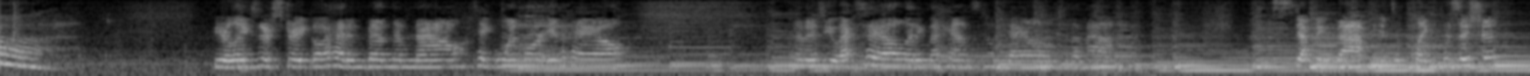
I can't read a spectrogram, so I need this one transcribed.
Ah. Your legs are straight, go ahead and bend them now. Take one more inhale. And as you exhale, letting the hands come down to the mat. Stepping back into plank position.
